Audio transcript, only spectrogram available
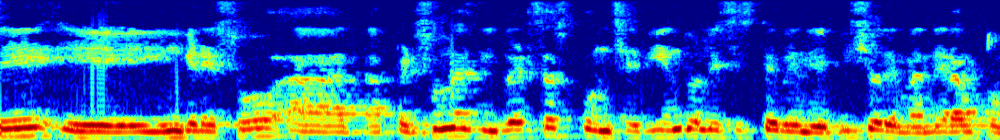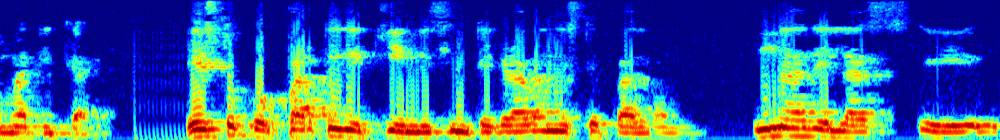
se eh, ingresó a, a personas diversas concediéndoles este beneficio de manera automática. Esto por parte de quienes integraban este padrón. Una de las, eh,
